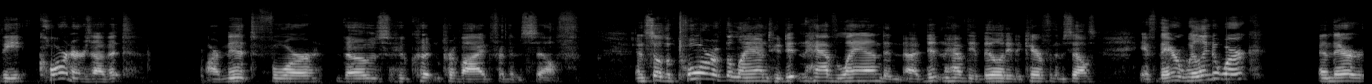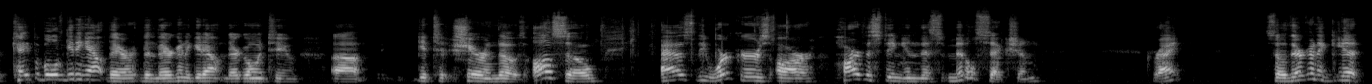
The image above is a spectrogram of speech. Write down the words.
The corners of it are meant for those who couldn't provide for themselves. And so the poor of the land who didn't have land and uh, didn't have the ability to care for themselves, if they're willing to work and they're capable of getting out there, then they're going to get out and they're going to uh, get to share in those. Also, as the workers are harvesting in this middle section, right? So they're going to get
